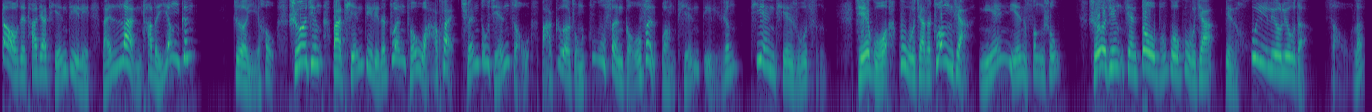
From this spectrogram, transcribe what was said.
倒在他家田地里，来烂他的秧根。这以后，蛇精把田地里的砖头瓦块全都捡走，把各种猪粪狗粪往田地里扔，天天如此。结果顾家的庄稼年年丰收。蛇精见斗不过顾家，便灰溜溜的走了。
